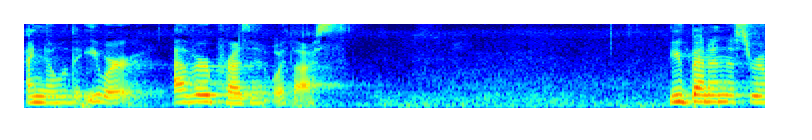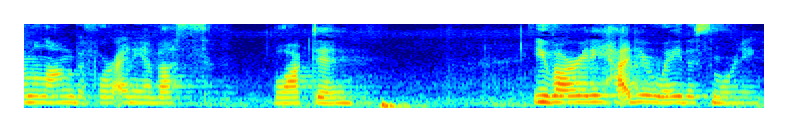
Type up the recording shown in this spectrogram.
I know that you are ever present with us. You've been in this room long before any of us walked in. You've already had your way this morning,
